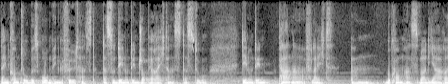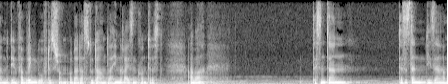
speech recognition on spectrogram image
dein Konto bis oben hin gefüllt hast, dass du den und den Job erreicht hast, dass du den und den Partner vielleicht ähm, bekommen hast oder die Jahre mit dem verbringen durftest schon oder dass du da und dahin reisen konntest. Aber das sind dann, das ist dann dieser,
